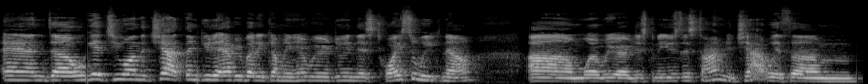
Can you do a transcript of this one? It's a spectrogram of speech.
and uh, we'll get you on the chat. Thank you to everybody coming here. We are doing this twice a week now, um, where we are just going to use this time to chat with um,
